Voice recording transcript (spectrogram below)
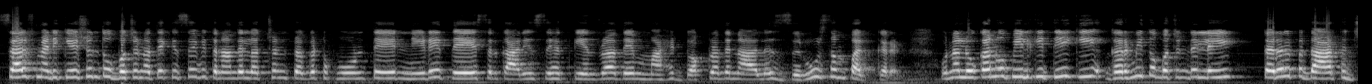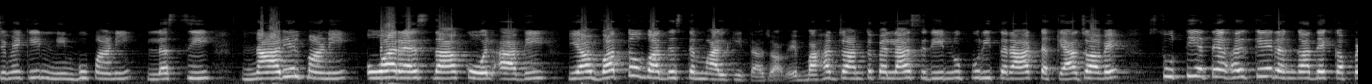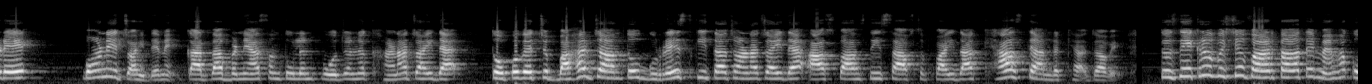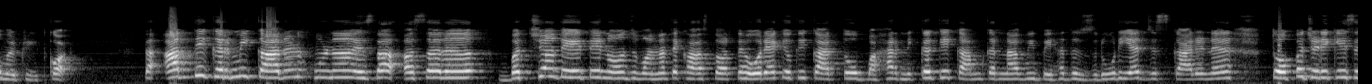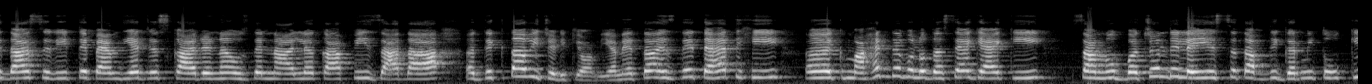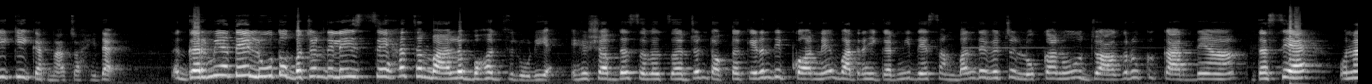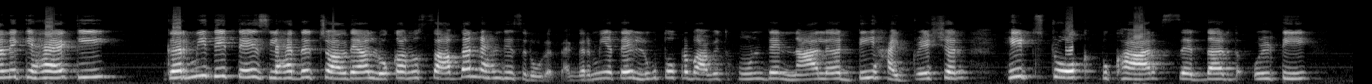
ਸੈਲਫ ਮੈਡੀਕੇਸ਼ਨ ਤੋਂ ਬਚਣ ਅਤੇ ਕਿਸੇ ਵੀ ਤਰ੍ਹਾਂ ਦੇ ਲੱਛਣ ਪ੍ਰਗਟ ਹੋਣ ਤੇ ਨੇੜੇ ਤੇ ਸਰਕਾਰੀ ਸਿਹਤ ਕੇਂਦਰਾਂ ਦੇ ਮਾਹਿਰ ਡਾਕਟਰਾਂ ਦੇ ਨਾਲ ਜ਼ਰੂਰ ਸੰਪਰਕ ਕਰਨ। ਉਹਨਾਂ ਲੋਕਾਂ ਨੂੰ ਅਪੀਲ ਕੀਤੀ ਕਿ ਗਰਮੀ ਤੋਂ ਬਚਣ ਦੇ ਲਈ ਤਰਲ ਪਦਾਰਥ ਜਿਵੇਂ ਕਿ ਨਿੰਬੂ ਪਾਣੀ, ਲੱਸੀ, ਨਾਰੀਅਲ ਪਾਣੀ ORS ਦਾ ਘੋਲ ਆਦਿ ਜਾਂ ਵੱਧ ਤੋਂ ਵੱਧ ਇਸਤੇਮਾਲ ਕੀਤਾ ਜਾਵੇ। ਬਾਹਰ ਜਾਣ ਤੋਂ ਪਹਿਲਾਂ ਸਰੀਰ ਨੂੰ ਪੂਰੀ ਤਰ੍ਹਾਂ ਢੱਕਿਆ ਜਾਵੇ। ਸੂਤੀ ਅਤੇ ਹਲਕੇ ਰੰਗਾਂ ਦੇ ਕੱਪੜੇ ਪਾਉਣੇ ਚਾਹੀਦੇ ਨੇ। ਘਰ ਦਾ ਬਣਿਆ ਸੰਤੁਲਨ, ਭੋਜਨ, ਖਾਣਾ ਚਾਹੀਦਾ ਹੈ। ਧੁੱਪ ਵਿੱਚ ਬਾਹਰ ਜਾਣ ਤੋਂ ਗੁਰੇਜ਼ ਕੀਤਾ ਜਾਣਾ ਚਾਹੀਦਾ ਹੈ। ਆਸ-ਪਾਸ ਦੀ ਸਾਫ਼ ਸਫ਼ਾਈ ਦਾ ਖਾਸ ਧਿਆਨ ਰੱਖਿਆ ਜਾਵੇ। ਤੁਸੀਂ ਦੇਖ ਰਹੇ ਹੋ ਵਿਸ਼ਵ ਵਾਰਤਾ ਤੇ ਮੈਂ ਹਾਂ ਕੋਮਲਪ੍ਰੀਤ ਕੌਰ। ਤਾਂ ਅੱਜ ਦੀ ਗਰਮੀ ਕਾਰਨ ਹੁਣ ਇਸ ਦਾ ਅਸਰ ਬੱਚਿਆਂ ਤੇ ਤੇ ਨੌਜਵਾਨਾਂ ਤੇ ਖਾਸ ਤੌਰ ਤੇ ਹੋ ਰਿਹਾ ਕਿਉਂਕਿ ਘਰ ਤੋਂ ਬਾਹਰ ਨਿਕਲ ਕੇ ਕੰਮ ਕਰਨਾ ਵੀ ਬੇहद ਜ਼ਰੂਰੀ ਹੈ, ਜਿਸ ਕਾਰਨ ਧੁੱਪ ਜਿਹੜੀ ਕਿ ਸਿੱਧਾ ਸਰੀਰ ਤੇ ਪੈਂਦੀ ਹੈ, ਜਿਸ ਕਾਰਨ ਉਸ ਦੇ ਨਾਲ ਕਾਫੀ ਜ਼ਿਆਦਾ ਦਿੱਕਤਾਂ ਵੀ ਜਿਹੜੀ ਕਿ ਆਉਂਦੀਆਂ ਨੇ। ਤਾਂ ਇਸ ਦੇ ਤਹਿਤ ਹੀ ਇੱਕ ਮਾਹਿਰ ਦੇ ਵੱਲੋਂ ਦੱਸਿਆ ਗਿਆ ਹੈ ਕਿ ਸਾਨੂੰ ਬਚਣ ਦੇ ਲਈ ਇਸ ਤਪਦੀ ਗਰਮੀ ਤੋਂ ਕੀ ਕੀ ਕਰਨਾ ਚਾਹੀਦਾ ਹੈ। ਗਰਮੀ ਅਤੇ ਲੂ ਤੋਂ ਬਚਣ ਦੇ ਲਈ ਸਿਹਤ ਸੰਭਾਲ ਬਹੁਤ ਜ਼ਰੂਰੀ ਹੈ। ਇਹ ਸ਼ਬਦ civil surgeon doctor Kirandeep Kaur ਨੇ ਵੱਧ ਰਹੀ ਗਰਮੀ ਦੇ ਸੰਬੰਧ ਦੇ ਵਿੱਚ ਲੋਕਾਂ ਨੂੰ ਜਾਗਰੂਕ ਕਰਦਿਆਂ ਦੱਸਿਆ ਉਹਨਾਂ ਨੇ ਕਿਹਾ ਹੈ ਕਿ ਗਰਮੀ ਦੀ ਤੇਜ਼ ਲਹਿਰ ਦੇ ਚੱਲਦਿਆਂ ਲੋਕਾਂ ਨੂੰ ਸਾਵਧਾਨ ਰਹਿਣ ਦੀ ਜ਼ਰੂਰਤ ਹੈ। ਗਰਮੀ ਅਤੇ ਲੂ ਤੋਂ ਪ੍ਰਭਾਵਿਤ ਹੋਣ ਦੇ ਨਾਲ ਡੀਹਾਈਡਰੇਸ਼ਨ, ਹੀਟ ਸਟ੍ਰੋਕ, ਬੁਖਾਰ, ਸਿਰ ਦਰਦ, ਉਲਟੀ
